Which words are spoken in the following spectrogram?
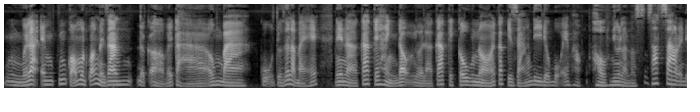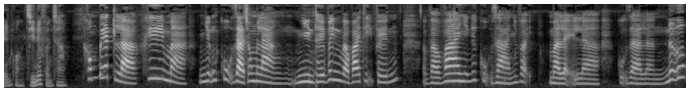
với lại em cũng có một quãng thời gian được ở với cả ông bà cụ từ rất là bé nên là các cái hành động rồi là các cái câu nói các cái dáng đi điệu bộ em học hầu như là nó sát sao lên đến khoảng 90% không biết là khi mà những cụ già trong làng nhìn thấy Vinh vào vai thị phến vào vai những cái cụ già như vậy mà lại là cụ già là nữ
